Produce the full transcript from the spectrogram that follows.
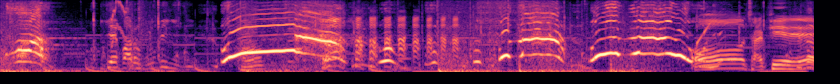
우와! 이게 바로 moving이지. 우와! 오빠! 오빠! 어, 어잘 피해!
